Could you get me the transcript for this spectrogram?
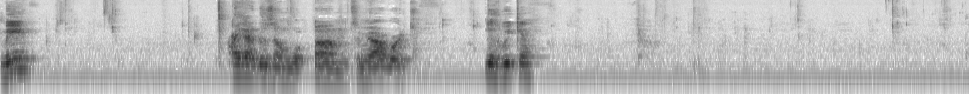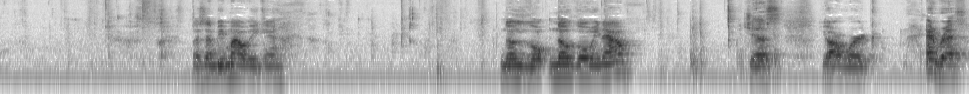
Me, I gotta do some um some yard work this weekend. That's gonna be my weekend. No, go, no going out. Just yard work and rest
